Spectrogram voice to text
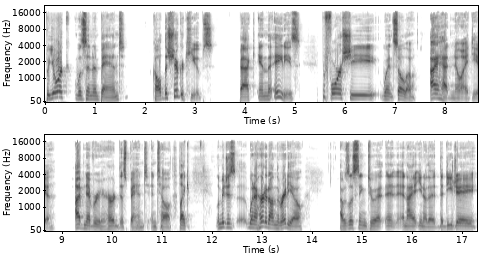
Bjork was in a band called the Sugarcubes back in the '80s before she went solo. I had no idea. I've never heard this band until like let me just uh, when I heard it on the radio, I was listening to it and, and I you know the the DJ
